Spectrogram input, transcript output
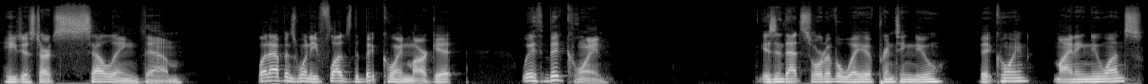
he just starts selling them? What happens when he floods the Bitcoin market with Bitcoin? Isn't that sort of a way of printing new Bitcoin, mining new ones?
